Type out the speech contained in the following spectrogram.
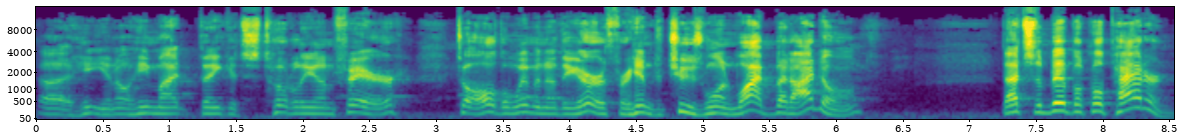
Uh, he, you know, he might think it's totally unfair to all the women of the earth for him to choose one wife, but I don't. That's the biblical pattern.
